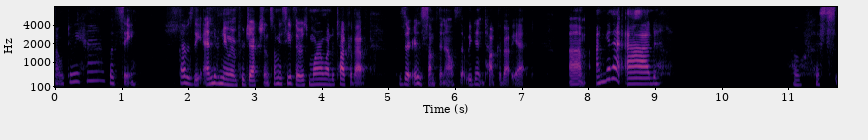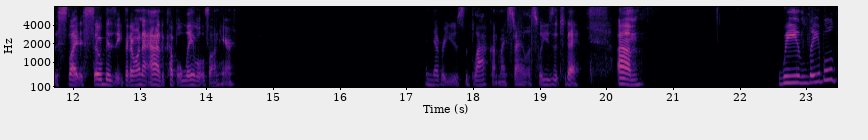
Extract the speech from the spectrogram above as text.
Oh, do we have? Let's see. That was the end of Newman projections. Let me see if there was more I want to talk about because there is something else that we didn't talk about yet. Um, I'm going to add, oh, this, this slide is so busy, but I want to add a couple labels on here. I never use the black on my stylus. We'll use it today. Um, we labeled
